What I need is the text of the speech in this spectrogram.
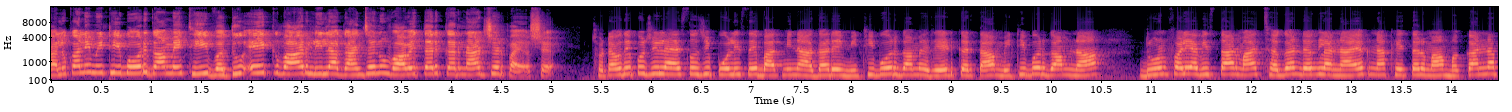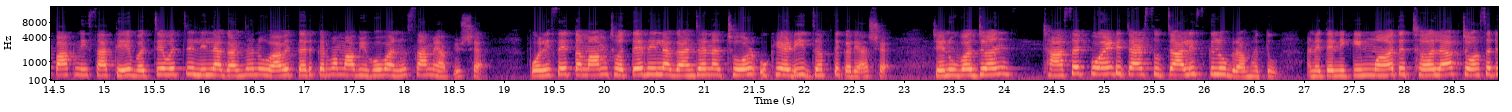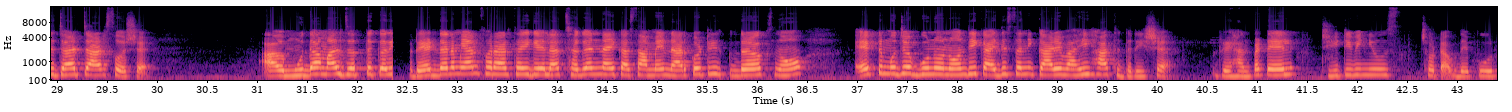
તાલુકાની મીઠીબોર ગામેથી વધુ એકવાર લીલા ગાંજાનું વાવેતર કરનાર ઝડપાયા છે. છોટાઉદેપુર જિલ્લા એસઓજી પોલીસે બાતમીના આધારે મીઠીબોર ગામે રેડ કરતા મીઠીબોર ગામના દ્રોણફળિયા વિસ્તારમાં છગન રંગલા નાયકના ખેતરમાં મકાનના પાકની સાથે વચ્ચે વચ્ચે લીલા ગાંજાનું વાવેતર કરવામાં આવ્યું હોવાનું સામે આવ્યું છે. પોલીસે તમામ છોતેર લીલા ગાંજાના છોડ ઉખેડી જપ્ત કર્યા છે. જેનું વજન છાસઠ પોઈન્ટ ચારસો ચાલીસ કિલોગ્રામ હતું અને તેની કિંમત છ લાખ ચોસઠ હજાર ચારસો છે. આ મુદ્દામાલ જપ્ત કરી રેડ દરમિયાન ફરાર થઈ ગયેલા છગન નાયકા સામે નાર્કોટિક ડ્રગ્સનો એક્ટ મુજબ ગુનો નોંધી કાયદેસરની કાર્યવાહી હાથ ધરી છે. Rehan Patel, GTV news Chhotaudepur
